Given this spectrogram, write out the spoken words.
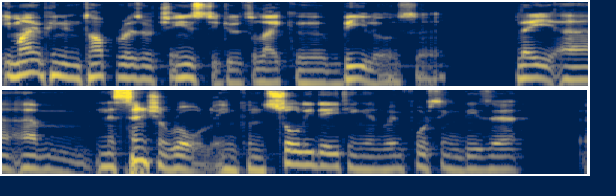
in my opinion, top research institutes like uh, BILOS play uh, um, an essential role in consolidating and reinforcing these. Uh, uh,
